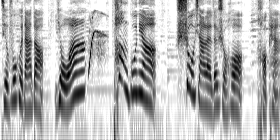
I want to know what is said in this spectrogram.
姐夫回答道：“有啊。”胖姑娘瘦下来的时候好看，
